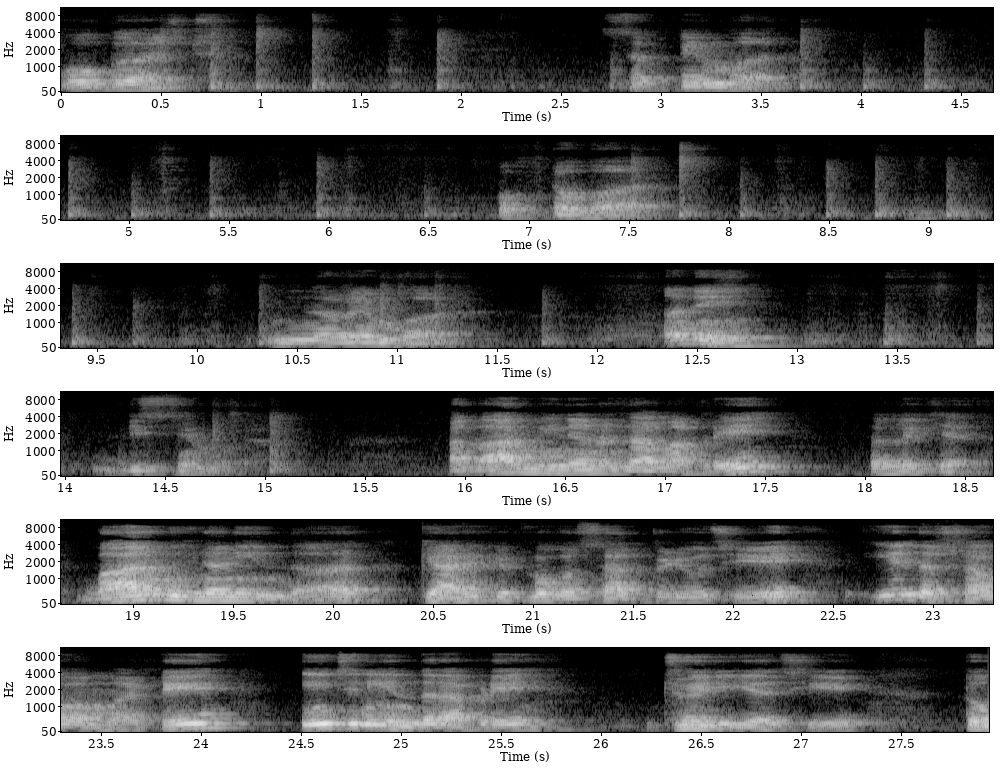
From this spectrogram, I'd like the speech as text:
August, September, October November અને ડિસેમ્બર આ બાર મહિનાના નામ આપણે લખ્યા. બાર મહિનાની અંદર ક્યારે કેટલો વરસાદ પડ્યો છે એ દર્શાવવા માટે ઇંચની અંદર આપણે જોઈ રહ્યા છીએ. તો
